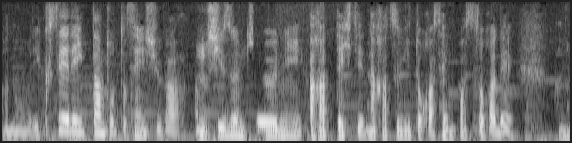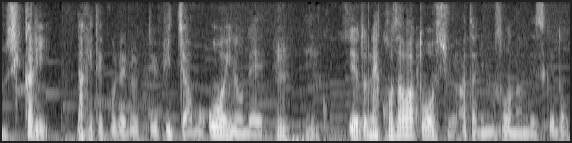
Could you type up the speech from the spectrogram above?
あの、育成で一旦取った選手が、あうんの、シーズン中に上がってきて、中継ぎとか先発とかで、あの、しっかり投げてくれるっていうピッチャーも多いので、うんえーこっちで言うとね、小沢投手あたりもそうなんですけど、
